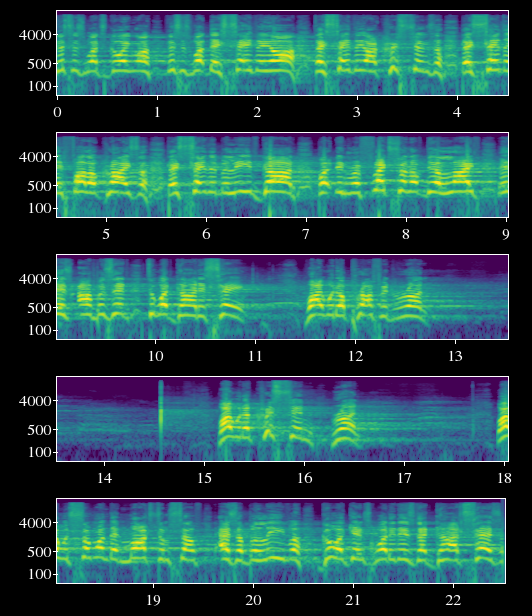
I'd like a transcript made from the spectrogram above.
this is what's going on. This is what they say they are. They say they are Christians. They say they follow Christ. They say they believe God. But in reflection of their life, it is opposite to what God is saying. Why would a prophet run? Why would a Christian run? Why would someone that marks themselves as a believer go against what it is that God says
